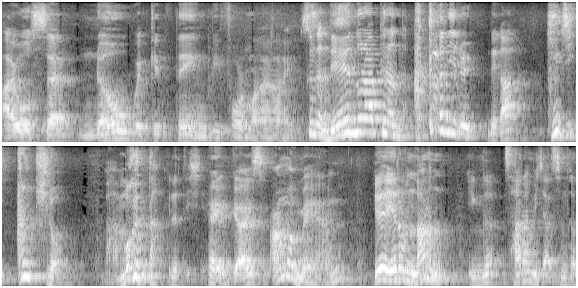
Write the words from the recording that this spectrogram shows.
I will set no wicked thing before my eyes. 그러니까 내 눈앞에는 악한 일을 내가 두지 않기로 마음먹었다 이런 뜻이에요. Hey guys, I'm a man. 예, 여러분 나는 인간 사람이지 않습니까?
